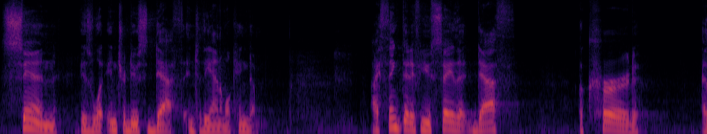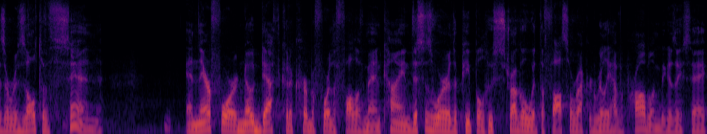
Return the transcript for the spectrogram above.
sin is what introduced death into the animal kingdom. I think that if you say that death occurred as a result of sin, and therefore no death could occur before the fall of mankind, this is where the people who struggle with the fossil record really have a problem because they say,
